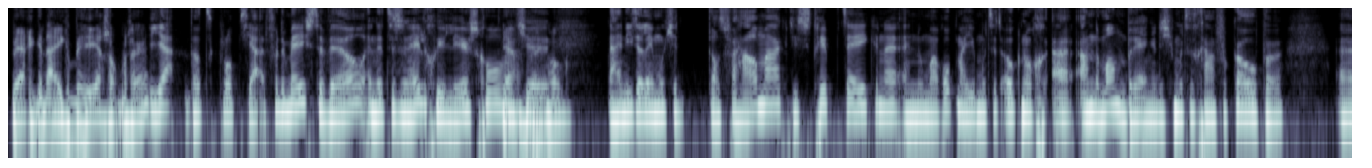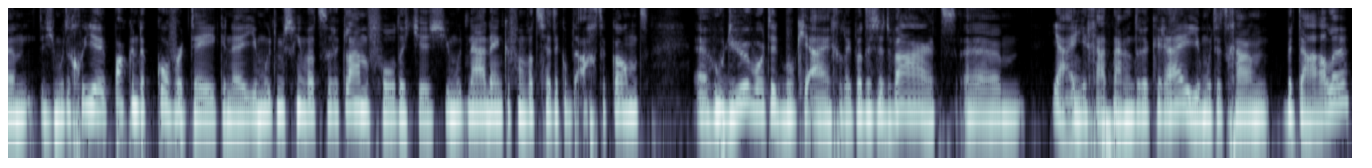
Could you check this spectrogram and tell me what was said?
werk in eigen beheer, zou ik maar zeggen? Ja, dat klopt. Ja, voor de meesten wel. En het is een hele goede leerschool. Ja, Want je, ook. Niet alleen moet je dat verhaal maken, die strip tekenen en noem maar op, maar je moet het ook nog eh, aan de man brengen. Dus je moet het gaan verkopen. Ehm, dus je moet een goede pakkende cover tekenen. Je moet misschien wat reclamefoldertjes. Je moet nadenken van wat zet ik op de achterkant. Eh, hoe duur wordt dit boekje eigenlijk? Wat is het waard? Ehm, ja, en je gaat naar een drukkerij. Je moet het gaan betalen.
